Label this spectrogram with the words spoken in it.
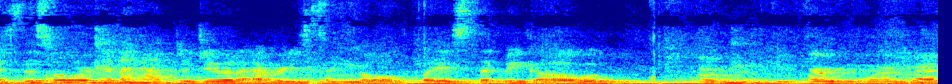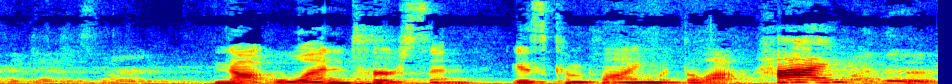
Is this what we're gonna have to do at every single place that we go from, for, where private judges work? Not one person is complying with the law. Hi, Hi there.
